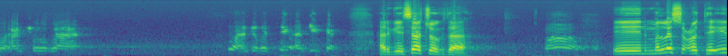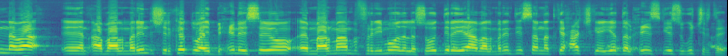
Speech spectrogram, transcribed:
waxaan joogaa waxaan joogaa hargeysa. Hargeysaad joogtaa? Ma la socotay innaba abaalmarin shirkaddu ay bixinaysay oo maalmahanba fariimahooda la soo diraya abaalmarintii sannadkii xajka iyo dalxiiska isugu jirtay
